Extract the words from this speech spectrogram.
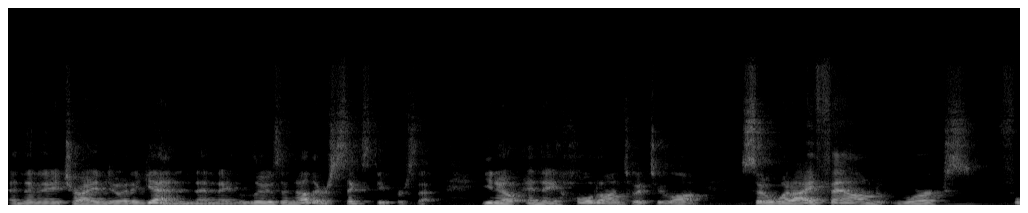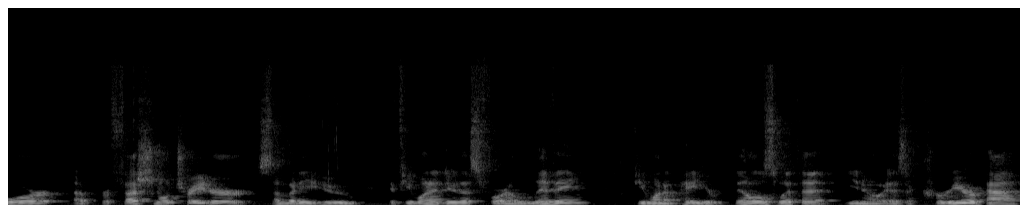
And then they try and do it again. And then they lose another 60%, you know, and they hold on to it too long. So, what I found works for a professional trader, somebody who, if you want to do this for a living, if you want to pay your bills with it, you know, as a career path,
